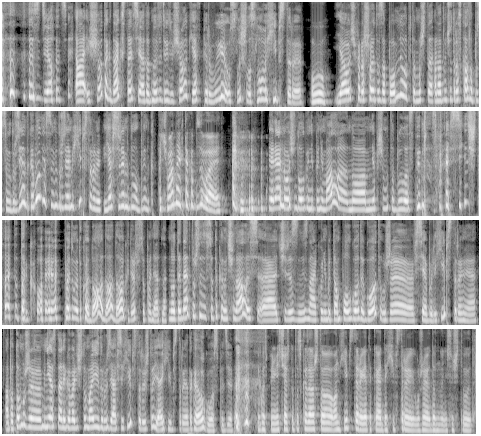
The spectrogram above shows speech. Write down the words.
сделать. А еще тогда, кстати, от одной из этих девчонок я впервые услышала слово хипстеры. У. Я очень хорошо это запомнила, потому что она там что-то рассказывала про своих друзей. Она такая, вот я с своими друзьями хипстерами. И я все время думала, блин, Почему она их так обзывает? я реально очень долго не понимала, но мне почему-то было стыдно спросить, что это такое. Поэтому я такая, да, да, да, конечно, все понятно. Но тогда, потому что это все только начиналось, а через, не знаю, какой-нибудь там полгода-год уже все были хипстерами. А потом уже мне стали говорить, что мои друзья все хипстеры, и что я хипстер. Я такая, о, господи. Господи, мне сейчас кто-то сказал, что он хипстер, и я такая, да хипстеры уже давно не существуют.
